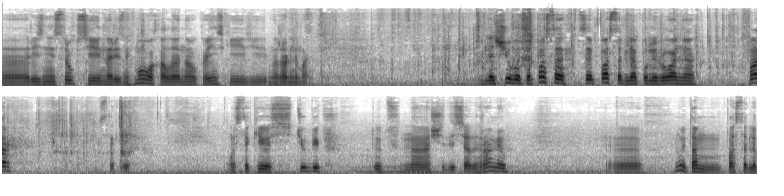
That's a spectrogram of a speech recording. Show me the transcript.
Е, Різні інструкції на різних мовах, але на українській, на жаль, немає. Для чого ця паста? Це паста для полірування фар. Ось таких. Ось такий ось тюбик. Тут на 60 грамів. Е, Ну і там паста для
